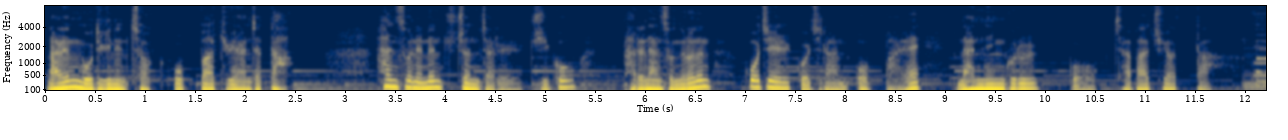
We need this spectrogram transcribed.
나는 못 이기는 척 오빠 뒤에 앉았다. 한 손에는 주전자를 쥐고 다른 한 손으로는 꼬질꼬질한 오빠의 난닝구를 꼭 잡아쥐었다.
